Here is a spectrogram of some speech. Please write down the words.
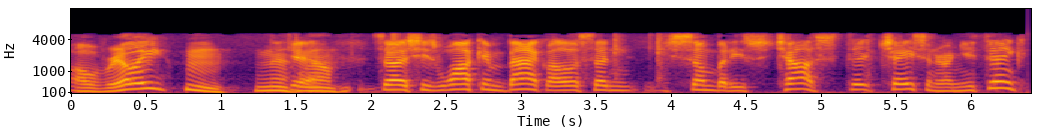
oh, really? Hmm. Yeah. well, So as she's walking back, all of a sudden somebody's ch- chasing her, and you think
